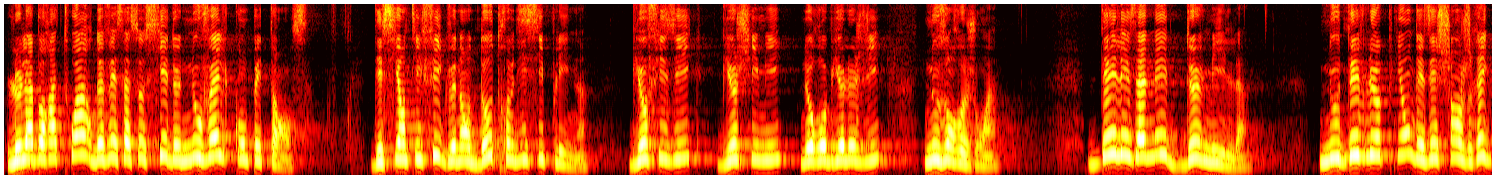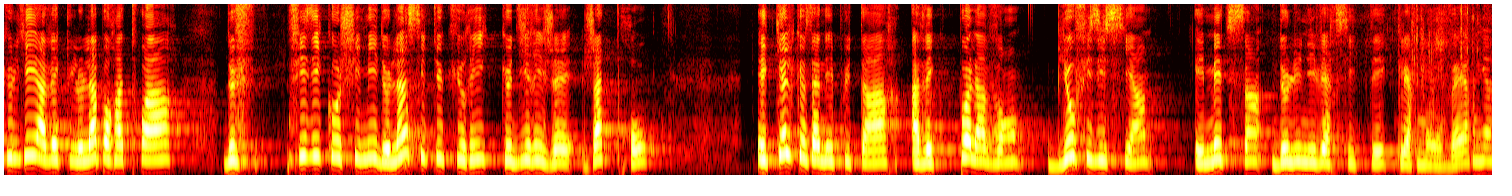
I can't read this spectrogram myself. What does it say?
le laboratoire devait s'associer de nouvelles compétences. Des scientifiques venant d'autres disciplines, biophysique, biochimie, neurobiologie, nous ont rejoints. Dès les années 2000, nous développions des échanges réguliers avec le laboratoire de physico-chimie de l'Institut Curie que dirigeait Jacques Pro, et quelques années plus tard avec Paul Avant, biophysicien et médecin de l'Université Clermont-Auvergne,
